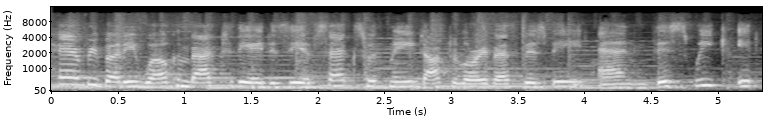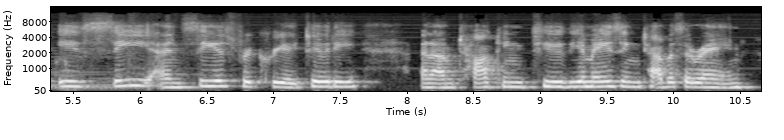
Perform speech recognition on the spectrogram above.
Hey, everybody, welcome back to the A to Z of Sex with me, Dr. Lori Beth Bisbey. And this week it is C, and C is for creativity. And I'm talking to the amazing Tabitha Rayne.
